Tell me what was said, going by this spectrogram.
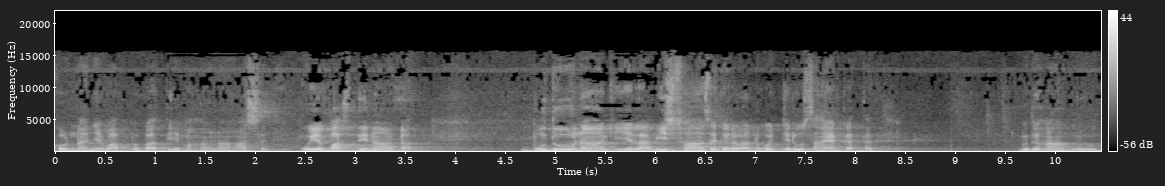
කොන්නඥ වප්ප බද්ධිය මහානාමස්ස. ඔය පස් දෙනාටත්. බුදුනා කියලා විශ්වාස කරවන්න කොච්චර උත්සාහයක් අත්තද. බුදු හාමුදුරුව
